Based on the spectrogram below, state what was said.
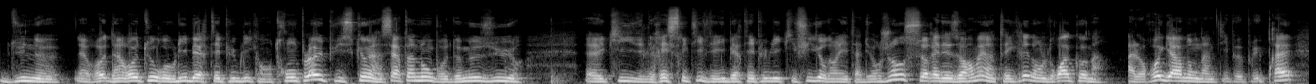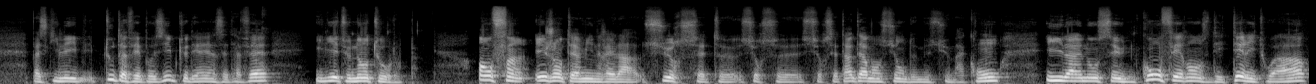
d'un retour aux libertés publiques en trompe-l'œil, puisque un certain nombre de mesures euh, qui, restrictives des libertés publiques qui figurent dans l'état d'urgence seraient désormais intégrées dans le droit commun. Alors regardons d'un petit peu plus près, parce qu'il est tout à fait possible que derrière cette affaire, il y ait une entourloupe. Enfin, et j'en terminerai là sur cette, intervention de M. Macron, il a annoncé une conférence des territoires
